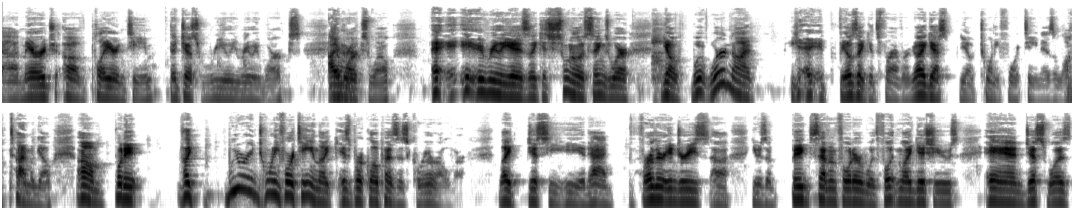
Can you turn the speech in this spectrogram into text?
uh, marriage of player and team that just really, really works. I and works well. It, it, really is like it's just one of those things where, you know, we're, we're not. It feels like it's forever ago. I guess you know, 2014 is a long time ago. Um, but it like we were in 2014. Like is Brook Lopez's career over? Like just he, he had had further injuries. Uh, he was a big seven footer with foot and leg issues, and just was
